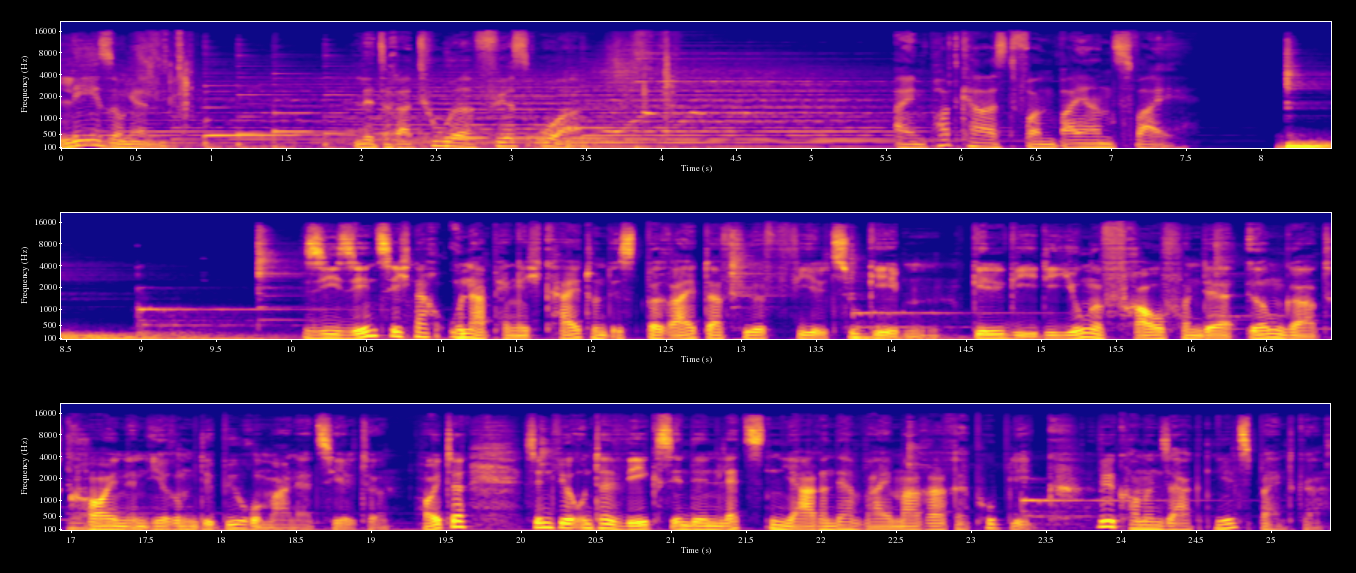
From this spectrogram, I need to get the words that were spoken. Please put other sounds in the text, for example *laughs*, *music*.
Lesungen. Literatur fürs Ohr. Ein Podcast von Bayern 2. Sie sehnt sich nach Unabhängigkeit und ist bereit dafür viel zu geben. Gilgi, die junge Frau, von der Irmgard Coin in ihrem Debütroman erzählte. Heute sind wir unterwegs in den letzten Jahren der Weimarer Republik. Willkommen, sagt Nils Beindker.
